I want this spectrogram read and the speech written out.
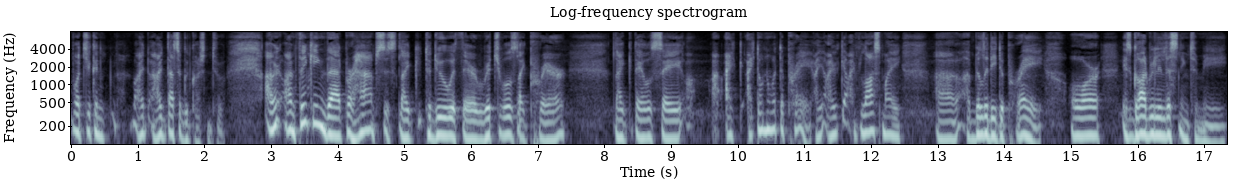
what you can. I, I, that's a good question too. I, I'm thinking that perhaps it's like to do with their rituals, like prayer. Like they will say, I, I don't know what to pray. I, I, have lost my uh, ability to pray. Or is God really listening to me?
